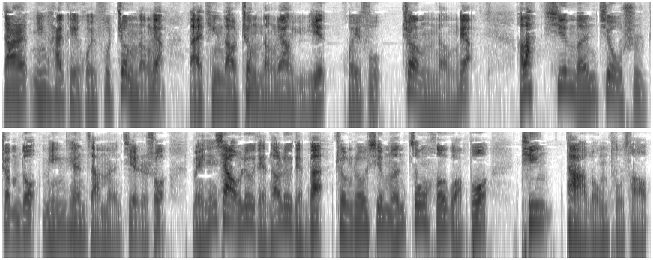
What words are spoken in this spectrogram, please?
当然，您还可以回复正能量来听到正能量语音，回复正能量。好了，新闻就是这么多，明天咱们接着说。每天下午六点到六点半，郑州新闻综合广播，听大龙吐槽。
